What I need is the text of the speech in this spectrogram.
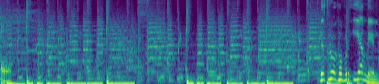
Ja. Nästa fråga kommer från Emil.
